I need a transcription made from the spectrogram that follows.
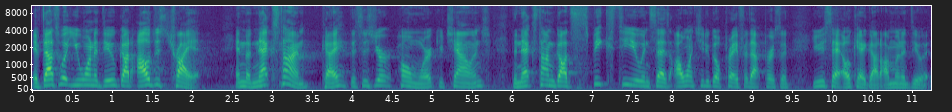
if that's what you want to do, God, I'll just try it. And the next time, okay, this is your homework, your challenge. The next time God speaks to you and says, I want you to go pray for that person, you say, okay, God, I'm going to do it.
